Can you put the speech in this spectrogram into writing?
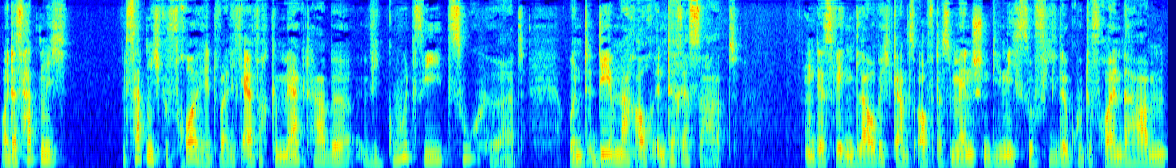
Und das hat mich, das hat mich gefreut, weil ich einfach gemerkt habe, wie gut sie zuhört und demnach auch Interesse hat. Und deswegen glaube ich ganz oft, dass Menschen, die nicht so viele gute Freunde haben,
